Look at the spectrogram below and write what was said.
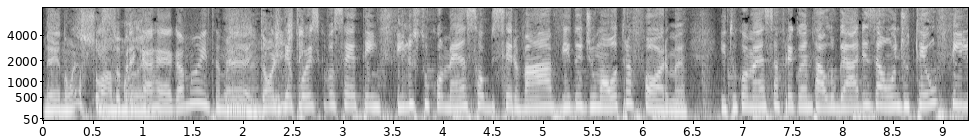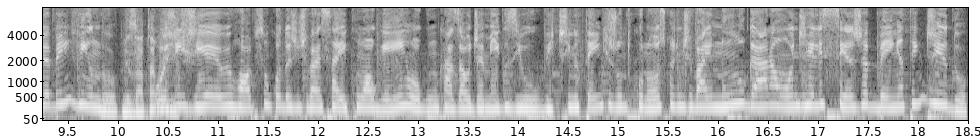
né? Não é só E a mãe. sobrecarrega a mãe também. É, né? então a e gente depois que você tem filhos, tu começa a observar a vida de uma outra forma. E tu começa a frequentar lugares aonde o teu filho é bem-vindo. Exatamente. Hoje em dia, eu e o Robson, quando a gente vai sair com alguém ou algum casal de amigos e o Vitinho tem que ir junto conosco, a gente vai num lugar aonde ele seja bem atendido.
